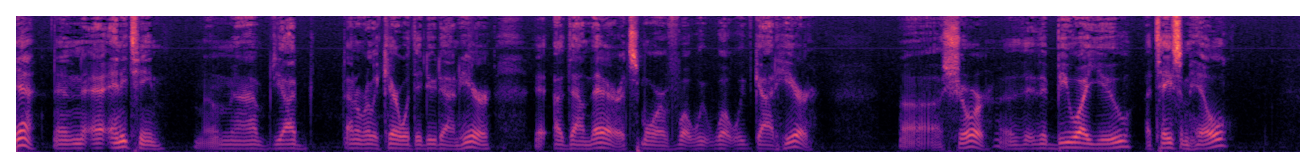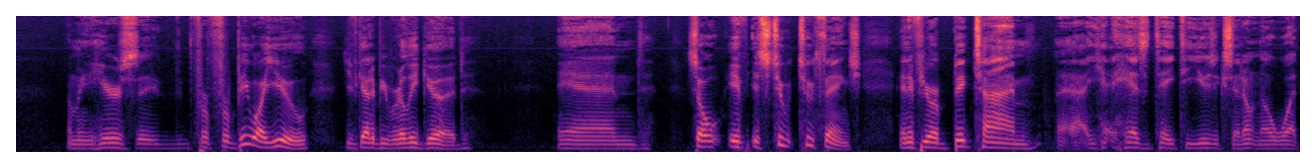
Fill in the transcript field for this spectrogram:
Yeah, and uh, any team. Um, I, yeah, I, don't really care what they do down here, uh, down there. It's more of what we what we've got here. Uh, sure, uh, the, the BYU, a Taysom Hill. I mean, here's uh, for for BYU, you've got to be really good, and so if it's two two things, and if you're a big time, I hesitate to use it because I don't know what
